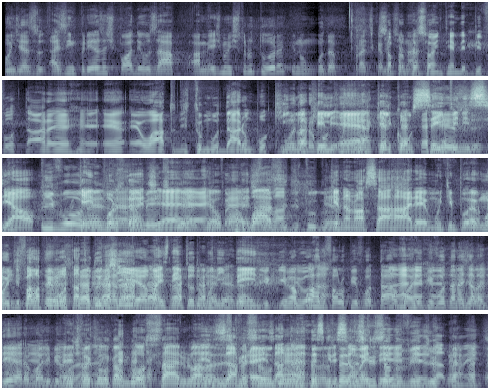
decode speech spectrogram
onde as, as, empresas podem usar a mesma estrutura, que não muda praticamente Só para o pessoal entender, pivotar é, é, é, é, o ato de tu mudar um pouquinho mudar aquele, um pouquinho. É, aquele conceito inicial, Pivô, que é né, importante. É, é, é, o base falar. de tudo. Porque na nossa área é muito importante, é muito a gente fala pivotar todo dia, mas nem todo mundo entende o que é eu pivotar. Eu falo pivotar, vou ali pivotar na geladeira, vou ali pivotar. A gente vai colocar um glossário lá na descrição, do, na descrição, na descrição do vídeo. Exatamente.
